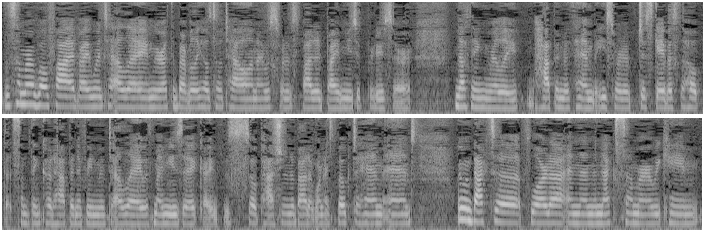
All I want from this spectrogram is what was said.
the summer of 05. I went to LA and we were at the Beverly Hills Hotel, and I was sort of spotted by a music producer. Nothing really happened with him, but he sort of just gave us the hope that something could happen if we moved to LA with my music. I was so passionate about it when I spoke to him, and we went back to Florida, and then the next summer we came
